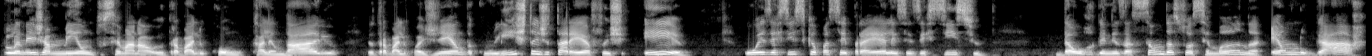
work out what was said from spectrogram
planejamento semanal, eu trabalho com calendário, eu trabalho com agenda, com listas de tarefas e o exercício que eu passei para ela, esse exercício da organização da sua semana, é um lugar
